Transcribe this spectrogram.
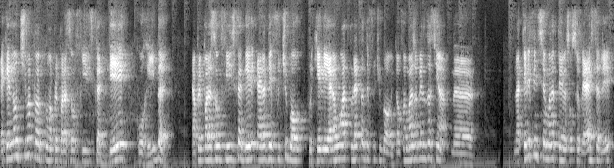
é que ele não tinha uma, uma preparação física de corrida, a preparação física dele era de futebol, porque ele era um atleta de futebol. Então foi mais ou menos assim, ó, na, naquele fim de semana teve a São Silvestre ali,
